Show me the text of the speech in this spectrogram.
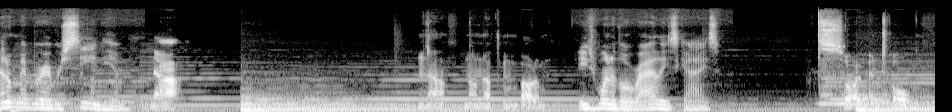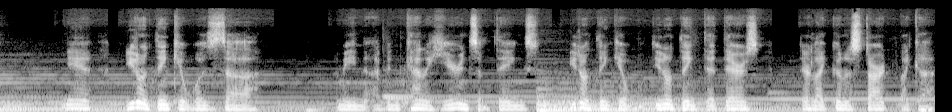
I don't remember ever seeing him. Nah. No, no, nothing about him. He's one of O'Reilly's guys. So I've been told. Yeah, you don't think it was uh I mean, I've been kind of hearing some things. You don't think it you don't think that there's they're like going to start like a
